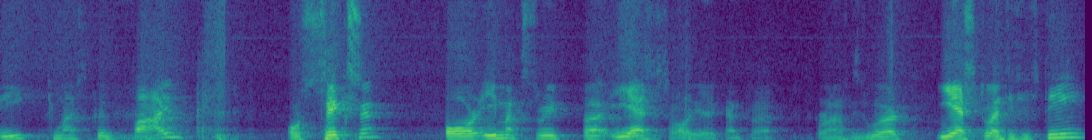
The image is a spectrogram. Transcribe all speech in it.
ECMAScript 5, or 6, or EMACScript uh, ES, sorry, I can't uh, pronounce this word, ES 2015,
